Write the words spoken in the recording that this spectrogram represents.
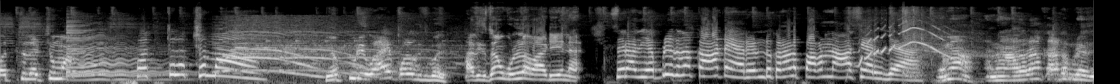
பத்து லட்சமா? பத்து லட்சமா? எப்படி வாய பழகுது பாரு. அதுக்கு தான் உள்ள வாடின்னு. சரி அது எப்படி இருக்குதான் காட்டேன். ரெண்டு கனால பார்க்கணும்னு ஆசையா இருக்குது. ஏமா நான் அதெல்லாம் காட்ட முடியாது.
